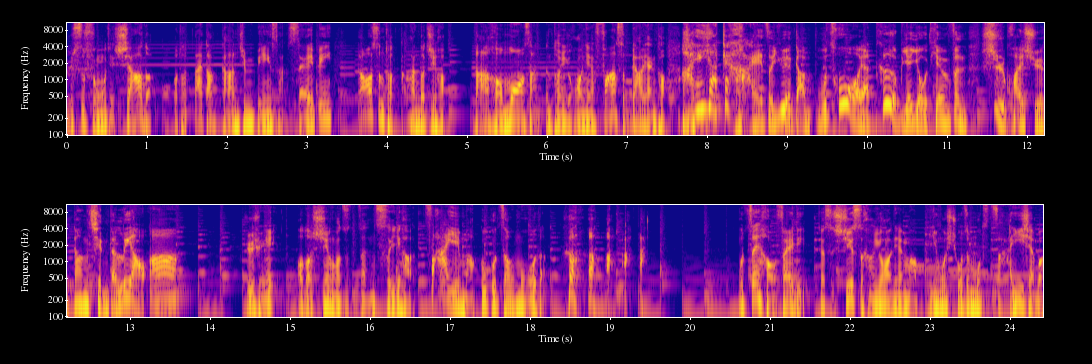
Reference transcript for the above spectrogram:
于是乎我就笑了，把他带到钢琴边上，随便告诉他弹个几下，然后马上跟他爷娘放肆表扬他。哎呀，这孩子乐感不错呀，特别有天分，是块学钢琴的料啊！据说那个细伢子从此以后再也没过过周末了。哈哈哈哈哈！我最后悔的就是小时候爷娘没逼我学着么子才艺，晓不？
